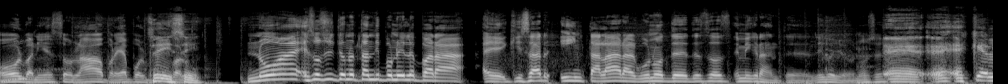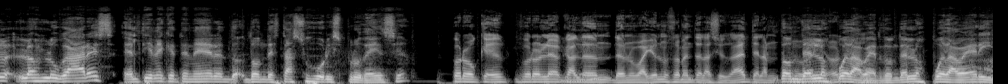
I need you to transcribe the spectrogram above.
Albany, en esos lados, por allá por Sí, sí. No hay, esos sitios no están disponibles para eh, quizás instalar a algunos de, de esos inmigrantes, digo yo, no sé. Eh, eh, es que los lugares, él tiene que tener do- donde está su jurisprudencia, pero que pero el alcalde de, de Nueva York no solamente de la ciudad, es de la donde Nueva él los York, pueda ¿no? ver, donde él los pueda ver y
